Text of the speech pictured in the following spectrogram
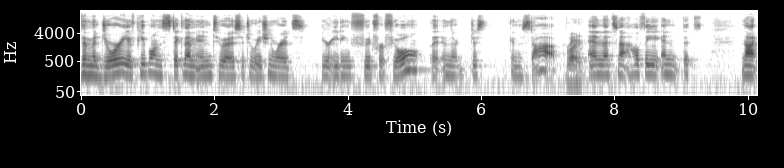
the majority of people and stick them into a situation where it's you're eating food for fuel and they're just going to stop. right And that's not healthy and that's not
